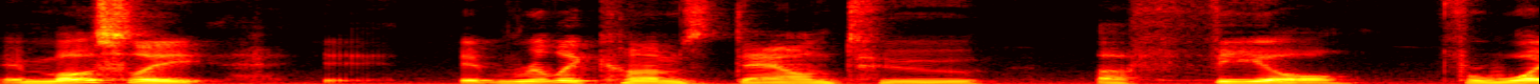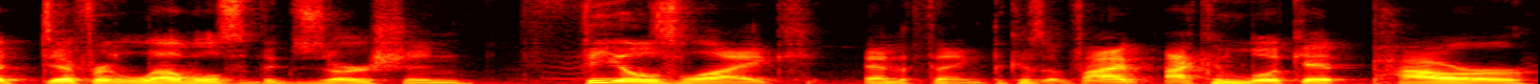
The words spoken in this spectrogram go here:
And mostly, it really comes down to a feel for what different levels of exertion feels like at a thing. Because if I, I can look at power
